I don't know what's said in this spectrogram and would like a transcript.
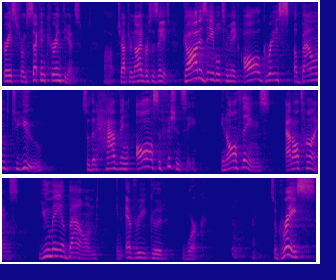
grace from Second Corinthians, uh, chapter 9, verses 8. God is able to make all grace abound to you, so that having all sufficiency, in all things, at all times, you may abound in every good work. So, grace,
